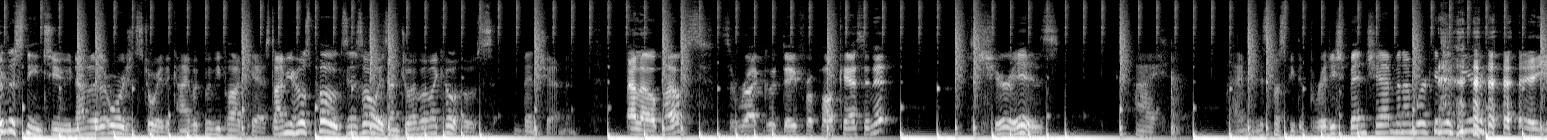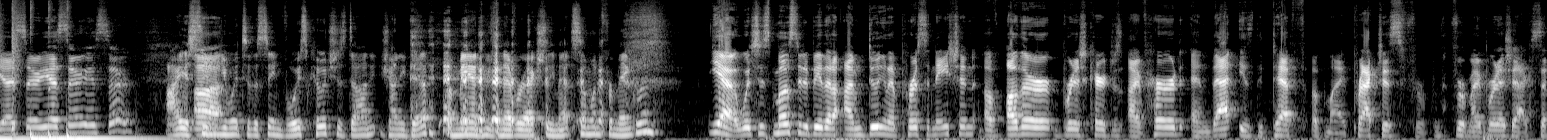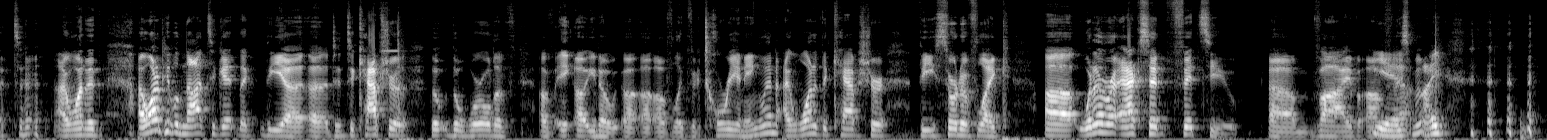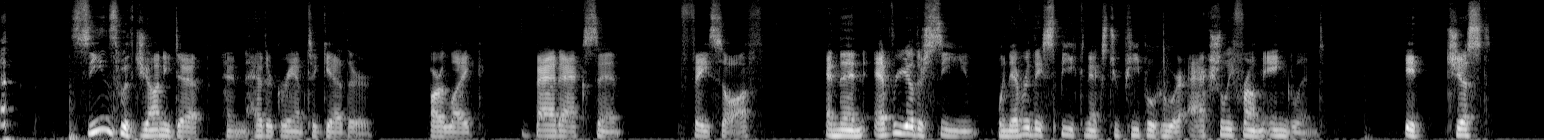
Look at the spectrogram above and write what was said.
You're listening to Not Another Origin Story, the comic book movie podcast. I'm your host, Pogues, and as always, I'm joined by my co host, Ben Chapman. Hello, folks. It's a right good day for a podcast, isn't it? Sure is. I, I mean, this must be the British Ben Chapman I'm working with here. yes, sir. Yes, sir. Yes, sir. I assume Uh, you went to the same voice coach as Don, Johnny Depp, a man who's never actually met someone from England. Yeah, which is mostly to be that I'm doing an impersonation of other British characters I've heard, and that is the depth of my practice for for my British accent. I wanted I wanted people not to get the the uh, uh, to, to capture the the world of of uh, you know uh, uh, of like Victorian England. I wanted to capture the sort of like uh, whatever accent fits you um, vibe of yeah, this movie. I scenes with Johnny Depp and Heather Graham together are like bad accent face off, and then every other scene, whenever they speak next to people who are actually from England, it just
